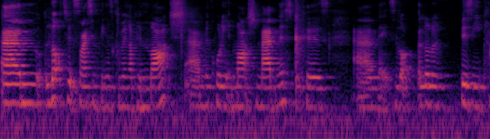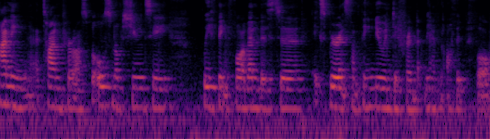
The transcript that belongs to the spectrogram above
um, lots of exciting things coming up in March. Um, we're calling it March Madness because um, it's a lot, a lot of busy planning uh, time for us, but also an opportunity, we think, for our members to experience something new and different that we haven't offered before.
